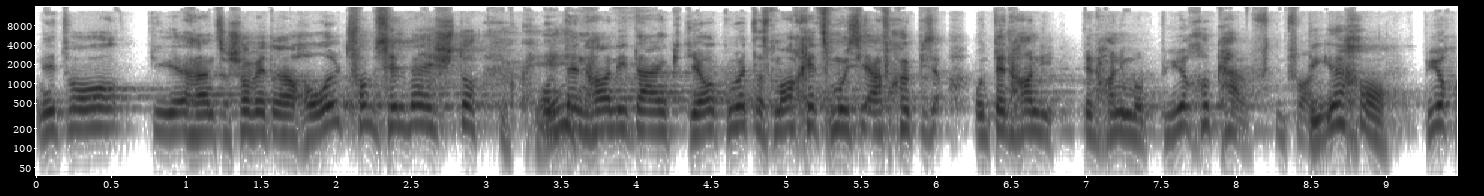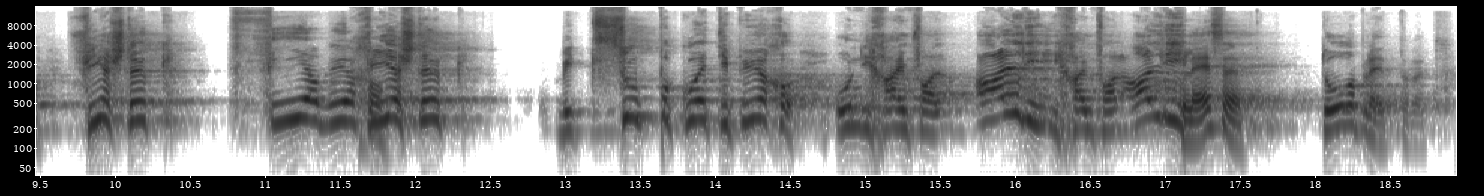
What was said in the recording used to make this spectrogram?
nicht wahr? Die haben sich schon wieder erholt vom Silvester. Okay. Und dann habe ich gedacht, ja gut, das mache ich jetzt, muss ich einfach etwas... Und dann habe ich, dann habe ich mir Bücher gekauft. Im Fall. Bücher? Bücher. Vier Stück. Vier Bücher? Vier Stück. Mit super guten Büchern. Und ich habe im Fall alle, ich habe im Fall alle... Gelesen? Durchblättert.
